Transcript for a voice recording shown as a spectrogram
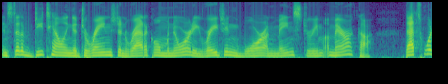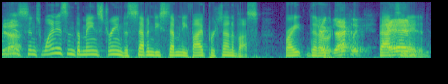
instead of detailing a deranged and radical minority raging war on mainstream America. That's what it Yeah. is. Since when isn't the mainstream the 70, 75% of us, right, that are exactly vaccinated?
